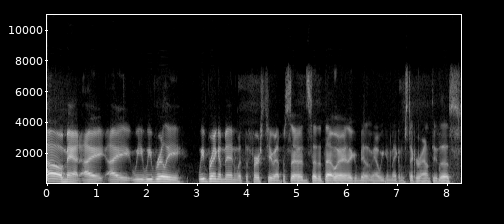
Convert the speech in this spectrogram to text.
Oh man, I I we we really we bring them in with the first two episodes so that that way they can be you know we can make them stick around through this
